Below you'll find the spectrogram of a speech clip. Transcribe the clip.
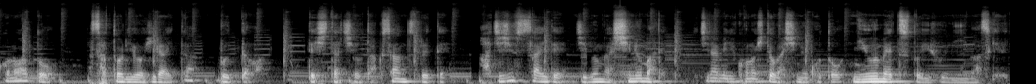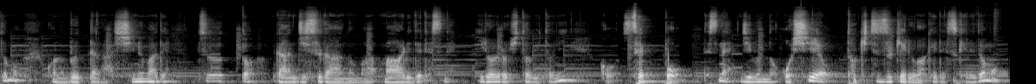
この後、悟りを開いたブッダは弟子たちをたくさん連れて80歳で自分が死ぬまでちなみにこの人が死ぬことを入滅というふうに言いますけれども、このブッダが死ぬまでずっとガンジス川のま周りでですね、いろいろ人々にこう説法ですね、自分の教えを説き続けるわけですけれども、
